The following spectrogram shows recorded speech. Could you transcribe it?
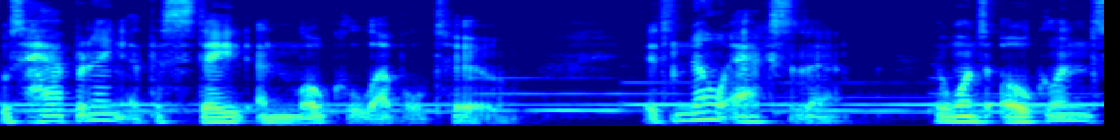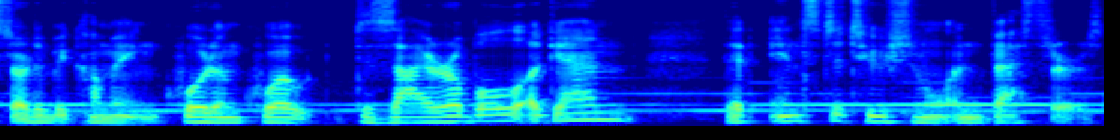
was happening at the state and local level too. It's no accident that once Oakland started becoming quote unquote desirable again, that institutional investors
